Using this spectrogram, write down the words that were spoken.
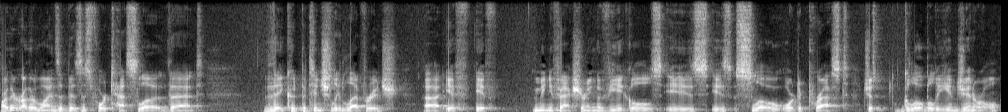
Are there other lines of business for Tesla that they could potentially leverage uh, if if manufacturing of vehicles is is slow or depressed just globally in general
